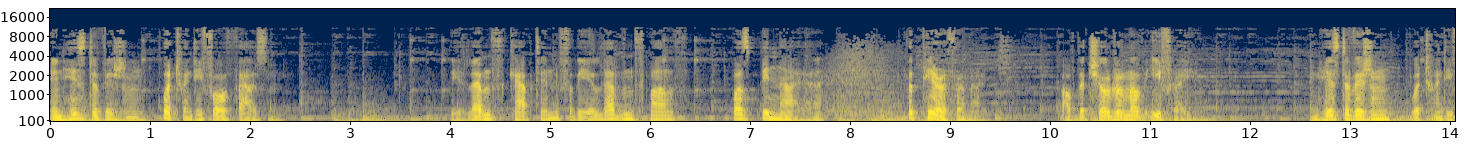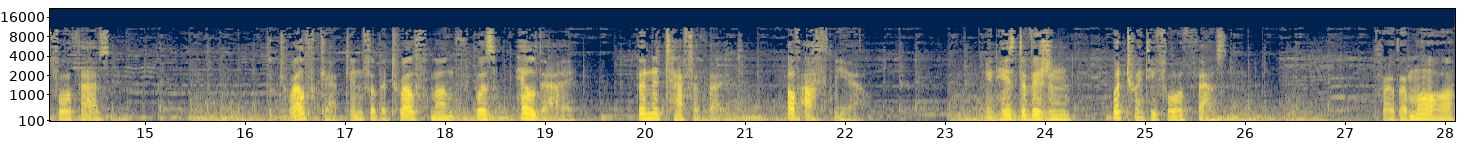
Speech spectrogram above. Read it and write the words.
In his division were 24,000. The eleventh captain for the eleventh month was Benaiah, the Pirathonite, of the children of Ephraim. In his division were 24,000. The twelfth captain for the twelfth month was Heldai, the Netophathite, of Othniel. In his division were 24,000. Furthermore,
